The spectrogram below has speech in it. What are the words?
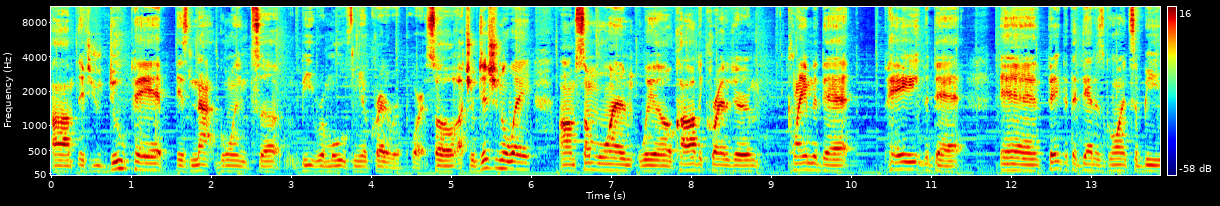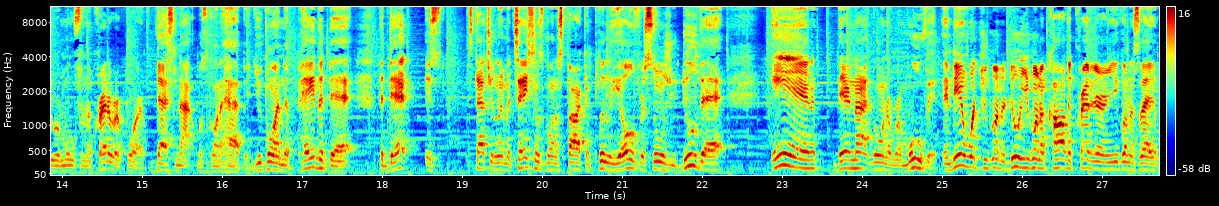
Um, if you do pay it, it's not going to be removed from your credit report. So a traditional way, um, someone will call the creditor, claim the debt, pay the debt, and think that the debt is going to be removed from the credit report. That's not what's going to happen. You're going to pay the debt. The debt is statute of limitations is going to start completely over as soon as you do that and they're not going to remove it. And then what you're going to do, you're going to call the creditor and you're going to say,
